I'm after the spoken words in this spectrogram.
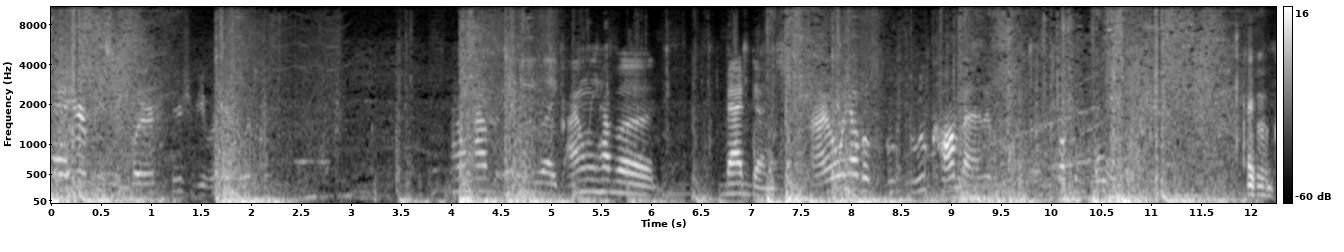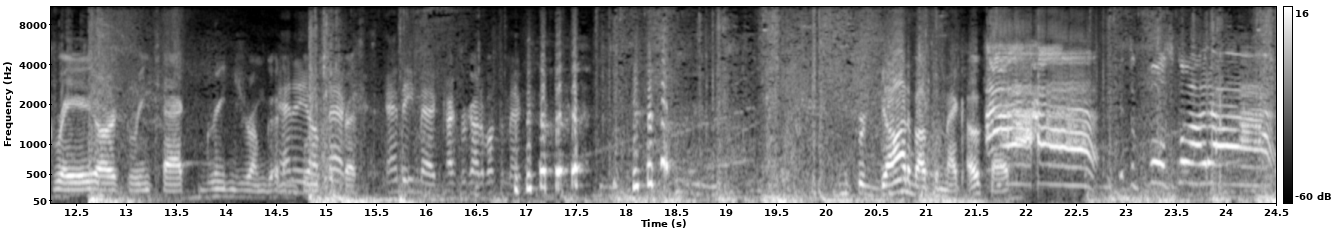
Hey, you're a PC player. You should be able to handle it. I don't have any like I only have a bad guns. I only have a blue, blue combat and it's fucking cool. I have a gray AR, green tack, green drum gun, And and, a blue uh, mech. suppressed. And a mech. I forgot about the mech. you forgot about the mech. Okay. Ah! It's a full squad! Ah!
